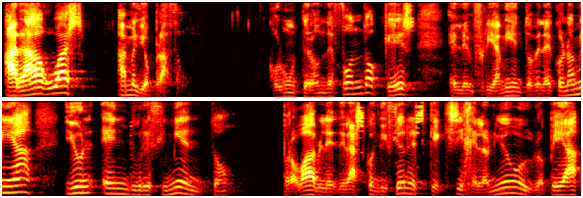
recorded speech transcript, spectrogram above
hará aguas a medio plazo, con un telón de fondo que es el enfriamiento de la economía y un endurecimiento probable de las condiciones que exige la Unión Europea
